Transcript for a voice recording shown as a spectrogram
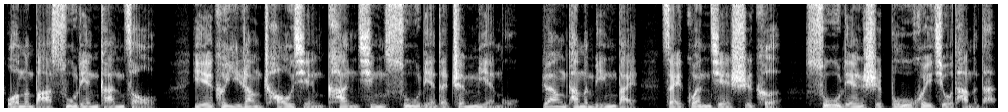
我们把苏联赶走，也可以让朝鲜看清苏联的真面目，让他们明白，在关键时刻。苏联是不会救他们的。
